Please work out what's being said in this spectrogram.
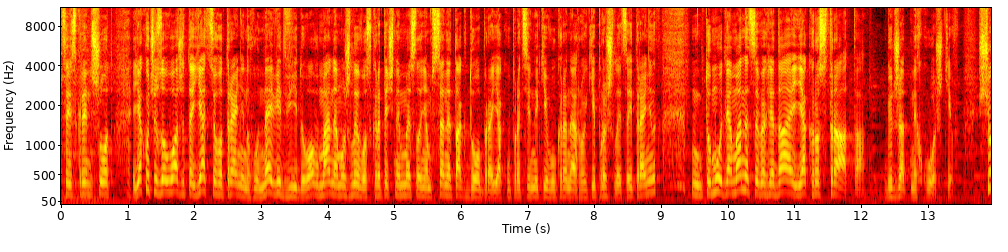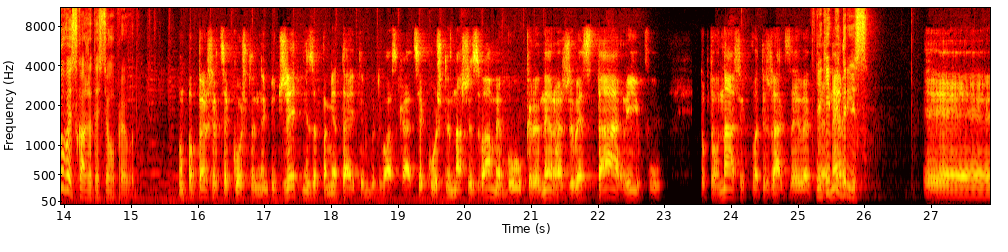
Цей скріншот. Я хочу зауважити, я цього тренінгу не відвідував. У мене можливо з критичним мисленням все не так добре, як у працівників Укренерго, які пройшли цей тренінг. Тому для мене це виглядає як розтрата бюджетних коштів. Що ви скажете з цього приводу? Ну, по-перше, це кошти не бюджетні, запам'ятайте, будь ласка, а це кошти наші з вами, бо Укренерго живе з тарифу. Тобто в наших платежах за Який підріс? Е,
